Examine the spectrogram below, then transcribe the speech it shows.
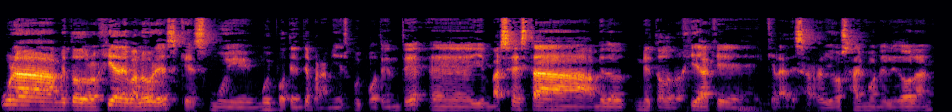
una metodología de valores que es muy, muy potente, para mí es muy potente, eh, y en base a esta metodología que, que la desarrolló Simon L. Dolan,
